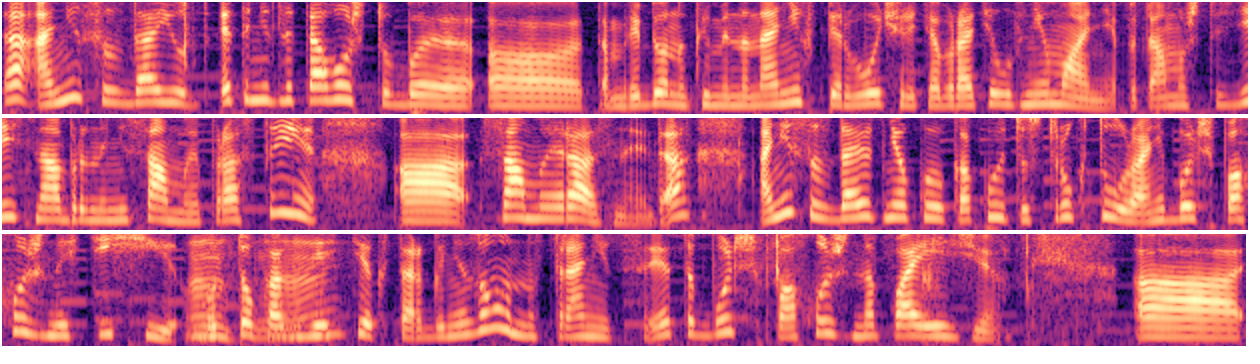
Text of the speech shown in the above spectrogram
да, они создают. Это не для того, чтобы э, там ребенок именно на них в первую очередь обратил внимание, потому что здесь набраны не самые простые, а самые разные, да. Они создают некую какую-то структуру, они больше похожи на стихи. Вот то, как здесь текст организован на странице, это больше похоже на поэзию. А,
